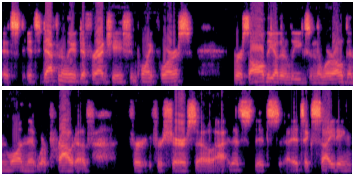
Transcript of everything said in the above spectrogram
It's it's definitely a differentiation point for us versus all the other leagues in the world, and one that we're proud of for for sure. So uh, that's it's it's exciting,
